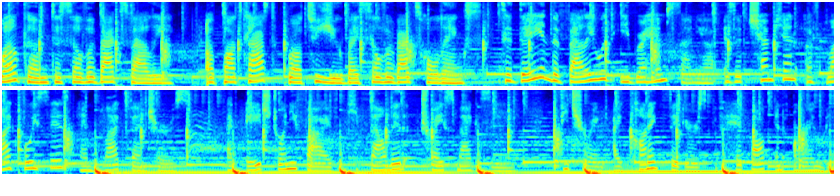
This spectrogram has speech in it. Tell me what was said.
Welcome to Silverbacks Valley, a podcast brought to you by Silverbacks Holdings. Today in the Valley with Ibrahim Sagna is a champion of Black voices and Black ventures. At age 25, he founded Trace Magazine, featuring iconic figures of hip hop and R&B,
